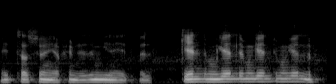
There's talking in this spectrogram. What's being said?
meditasyon yapayım dedim yine yetmedi. Geldim geldim geldim geldim.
